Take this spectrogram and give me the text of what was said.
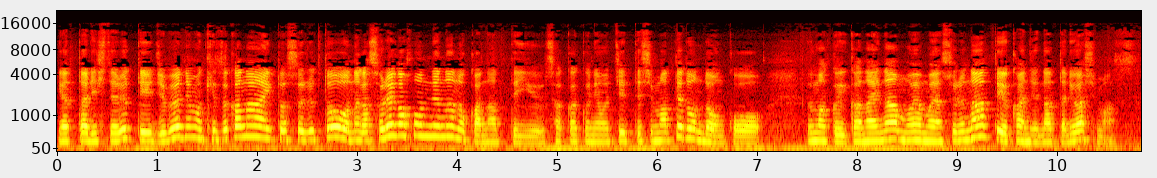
やったりしてるっていう自分でも気づかないとするとなんかそれが本音なのかなっていう錯覚に陥ってしまってどんどんこううまくいかないなモヤモヤするなっていう感じになったりはします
